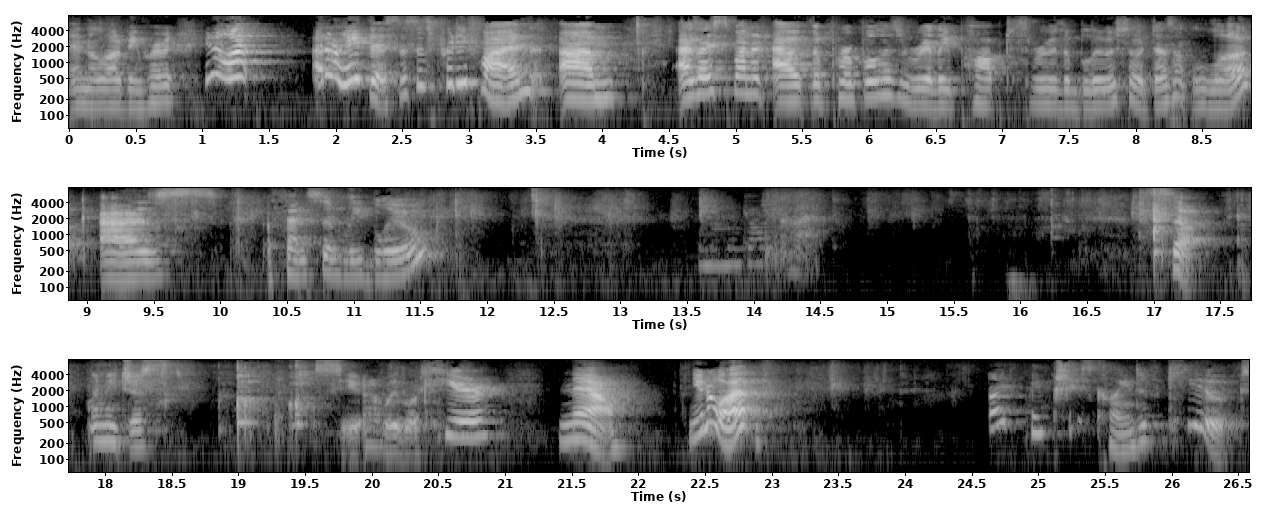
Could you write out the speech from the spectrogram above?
And a lot of being perfect. You know what? I don't hate this. This is pretty fun. Um, as I spun it out, the purple has really popped through the blue, so it doesn't look as offensively blue. So let me just see how we look here. Now, you know what? I think she's kind of cute.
